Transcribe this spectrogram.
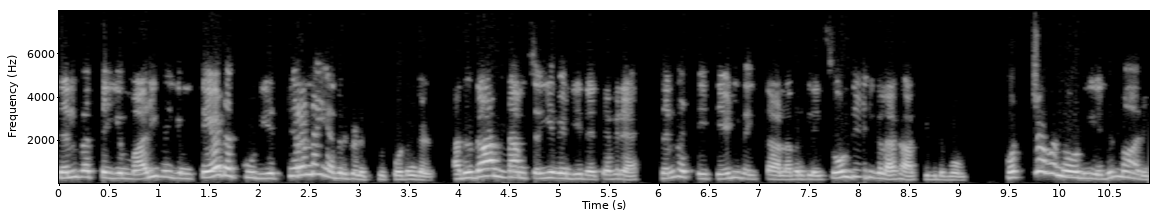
செல்வத்தையும் அறிவையும் தேடக்கூடிய திறனை அவர்களுக்கு கொடுங்கள். அதுதான் நாம் செய்ய வேண்டியதை தவிர செல்வத்தை தேடி வைத்தால் அவர்களை சோம்பேறிகளாக ஆக்கிவிடுவோம். கொற்றவனோடு எதிர்மாறி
